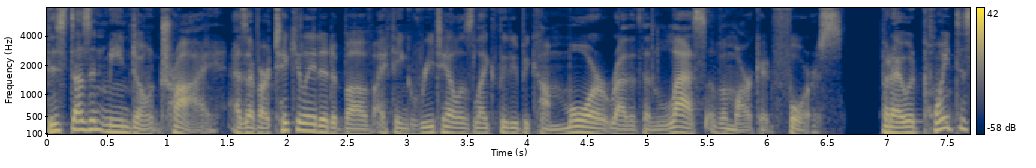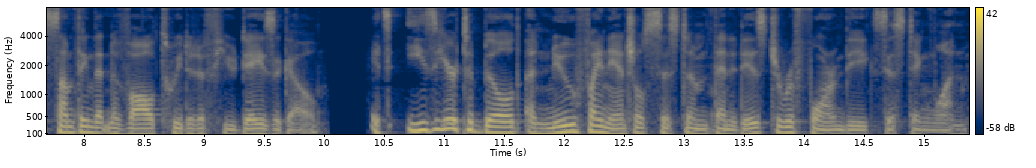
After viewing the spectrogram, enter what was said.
This doesn't mean don't try. As I've articulated above, I think retail is likely to become more rather than less of a market force. But I would point to something that Naval tweeted a few days ago. It's easier to build a new financial system than it is to reform the existing one.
